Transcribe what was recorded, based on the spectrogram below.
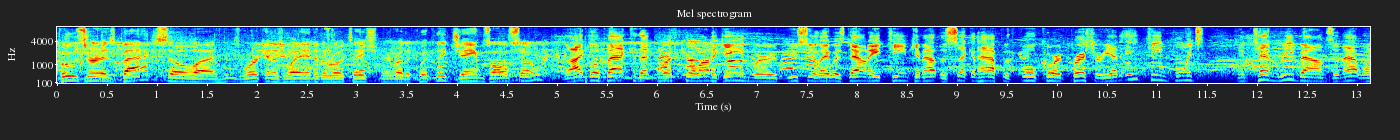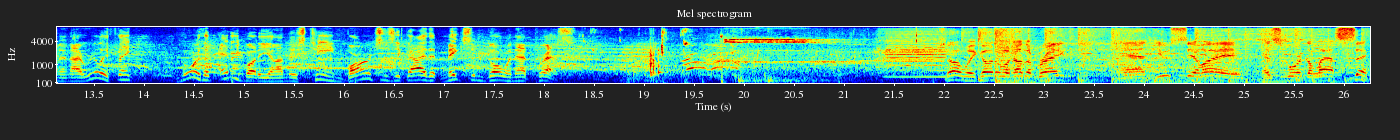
Boozer is back, so uh, he's working his way into the rotation here rather quickly. James also. And I go back to that North Carolina game where UCLA was down 18, came out in the second half with full court pressure. He had 18 points and 10 rebounds in that one, and I really think more than anybody on this team, Barnes is a guy that makes him go in that press. So we go to another break, and UCLA has scored the last six.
